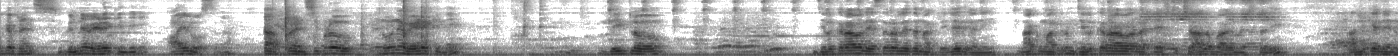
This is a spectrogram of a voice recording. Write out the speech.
ఓకే ఫ్రెండ్స్ గిన్నె వేడెక్కింది ఆయిల్ వస్తున్నా ఫ్రెండ్స్ ఇప్పుడు నూనె వేడెక్కింది. దీంట్లో జీలకర్ర వేస్తారో లేదో నాకు తెలియదు కానీ నాకు మాత్రం జీలకర్ర ఆవాల టేస్ట్ చాలా బాగా నచ్చుతుంది. అందుకే నేను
